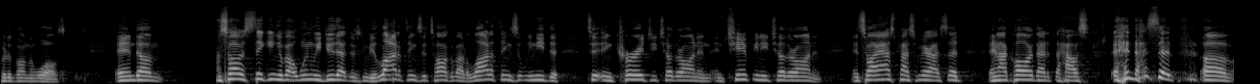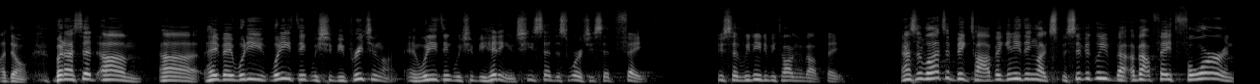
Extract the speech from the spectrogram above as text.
Put it on the walls. And um, and so I was thinking about when we do that, there's going to be a lot of things to talk about, a lot of things that we need to, to encourage each other on and, and champion each other on. And, and so I asked Pastor Mary, I said, and I call her that at the house, and I said, um, I don't, but I said, um, uh, hey, babe, what do, you, what do you think we should be preaching on? And what do you think we should be hitting? And she said this word, she said faith. She said, we need to be talking about faith. And I said, well, that's a big topic. Anything like specifically about, about faith for? And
